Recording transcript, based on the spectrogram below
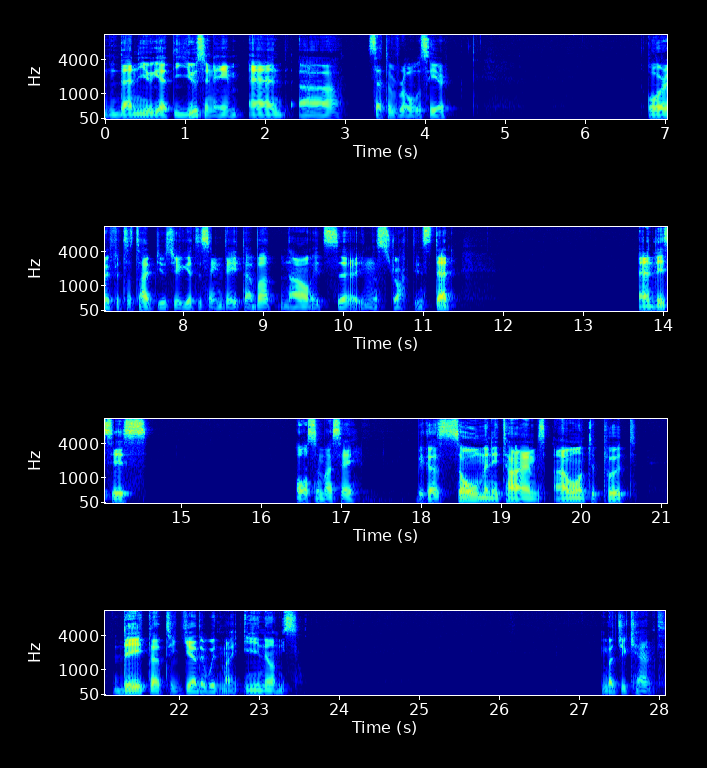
then you get the username and a set of roles here. Or if it's a type user, you get the same data, but now it's uh, in a struct instead. And this is awesome, I say, because so many times I want to put data together with my enums. But you can't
